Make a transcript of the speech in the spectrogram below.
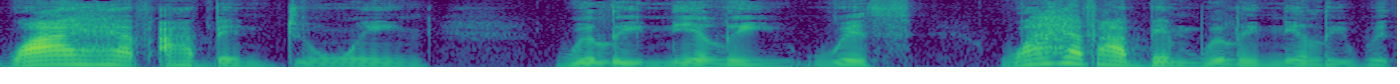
Why have I been doing willy nilly with why have I been willy nilly with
